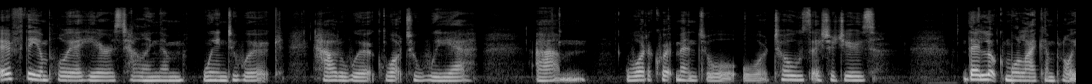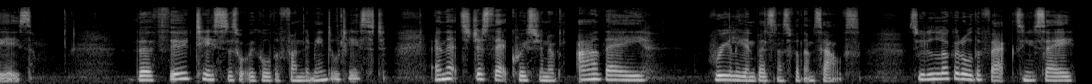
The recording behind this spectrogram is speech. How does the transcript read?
if the employer here is telling them when to work, how to work, what to wear, um, what equipment or, or tools they should use, they look more like employees. The third test is what we call the fundamental test, and that's just that question of are they really in business for themselves? So you look at all the facts and you say,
